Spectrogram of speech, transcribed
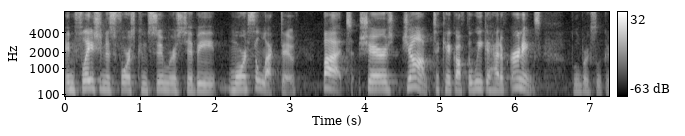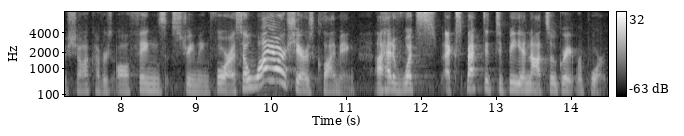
inflation has forced consumers to be more selective. But shares jumped to kick off the week ahead of earnings. Bloomberg's Lucas Shaw covers all things streaming for us. So, why are shares climbing ahead of what's expected to be a not so great report?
